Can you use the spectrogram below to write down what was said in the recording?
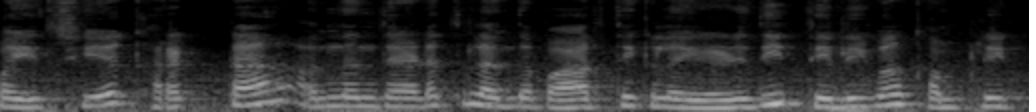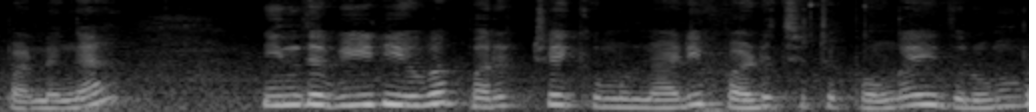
பயிற்சியை கரெக்டாக அந்தந்த இடத்துல அந்த வார்த்தைகளை எழுதி தெளிவாக கம்ப்ளீட் பண்ணுங்கள் இந்த வீடியோவை பரீட்சைக்கு முன்னாடி படிச்சுட்டு போங்க. இது ரொம்ப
